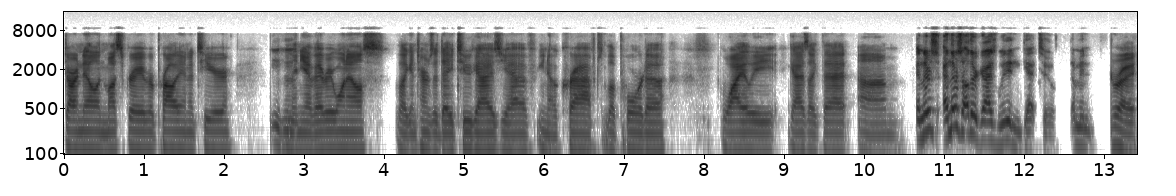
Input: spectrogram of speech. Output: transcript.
Darnell and Musgrave are probably in a tier, mm-hmm. and then you have everyone else. Like in terms of day two guys, you have you know Kraft, LaPorta, Whyle, guys like that. Um, and there's and there's other guys we didn't get to. I mean, right?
